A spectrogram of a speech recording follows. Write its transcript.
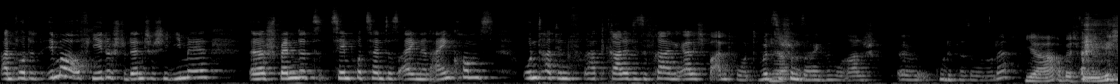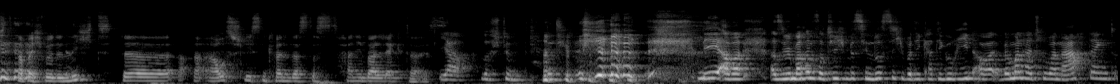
antwortet immer auf jede studentische E-Mail, äh, spendet 10% des eigenen Einkommens und hat, den, hat gerade diese Fragen ehrlich beantwortet. Würdest Ja. du schon sagen, ist eine moralisch äh, gute Person, oder? Ja, aber ich würde nicht, aber ich würde nicht äh, ausschließen können, dass das Hannibal Lecter ist. Ja, das stimmt, natürlich. nee, aber also wir machen es natürlich ein bisschen lustig über die Kategorien, aber wenn man halt drüber nachdenkt,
